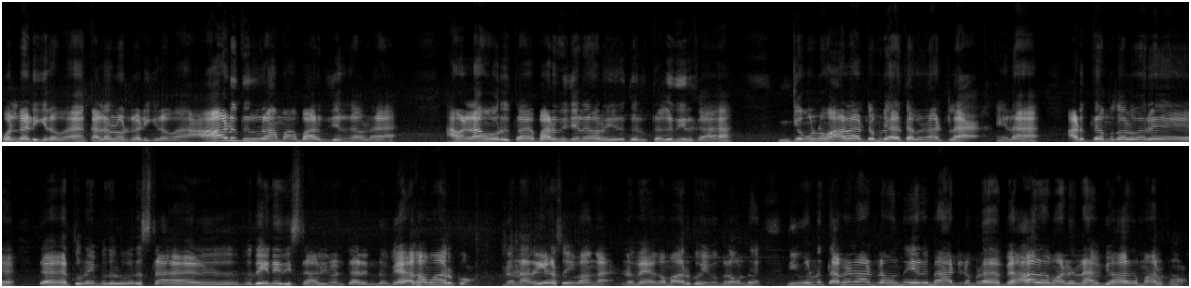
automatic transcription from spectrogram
கொள்ளடிக்கிறவன் கள்ள நோட்டு அடிக்கிறவன் ஆடு திருடுறாமா பாரதிய ஜனதாவில். அவன்லாம் ஒரு த பாரதிய ஜனதாவில் இருக்கிற தகுதி இருக்கா? இங்கே ஒன்றும் வாழாட்ட முடியாது தமிழ்நாட்டில். ஏன்னா அடுத்த முதல்வர் துணை முதல்வர் ஸ்டா உதயநிதி ஸ்டாலின் வந்துட்டார். இன்னும் வேகமாக இருக்கும். இன்னும் நிறைய செய்வாங்க. இன்னும் வேகமாக இருக்கும். இவங்கள ஒன்று நீ ஒன்றும் தமிழ்நாட்டில் வந்து எதுவுமே ஆட்டிட முடியாது. வியாதம் ஆடலாம் வியாதமாக இருக்கணும்.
